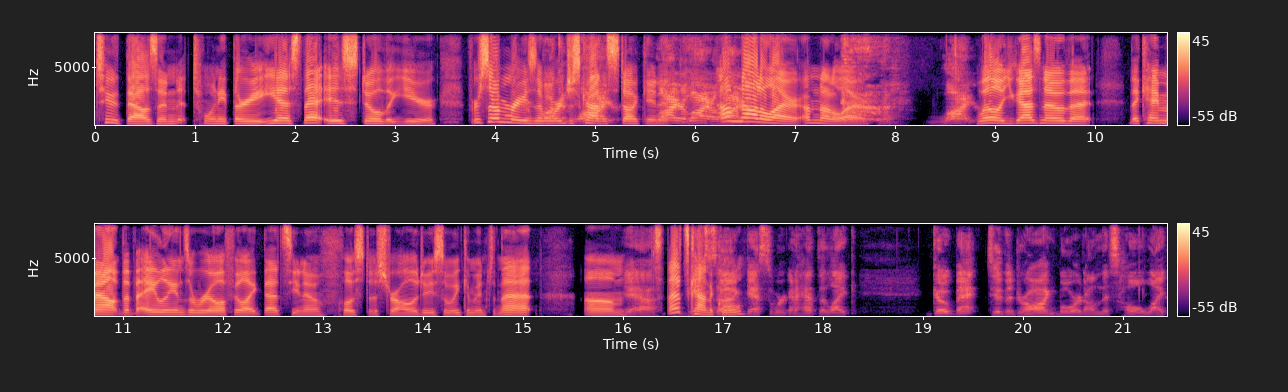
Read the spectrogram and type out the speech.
2023. Yes, that is still the year. For some reason, we're just kind of stuck in it. Liar, liar, I'm liar. not a liar. I'm not a liar. Liar. well, you guys know that they came out that the aliens are real. I feel like that's, you know, close to astrology, so we can mention that. Um, yeah. so that's kinda uh, I guess we're gonna have to like go back to the drawing board on this whole like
